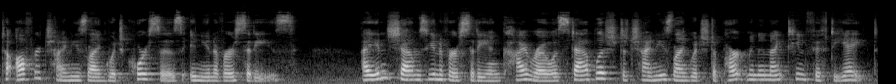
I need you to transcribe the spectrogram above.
to offer Chinese language courses in universities. Ain Shams University in Cairo established a Chinese language department in 1958.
